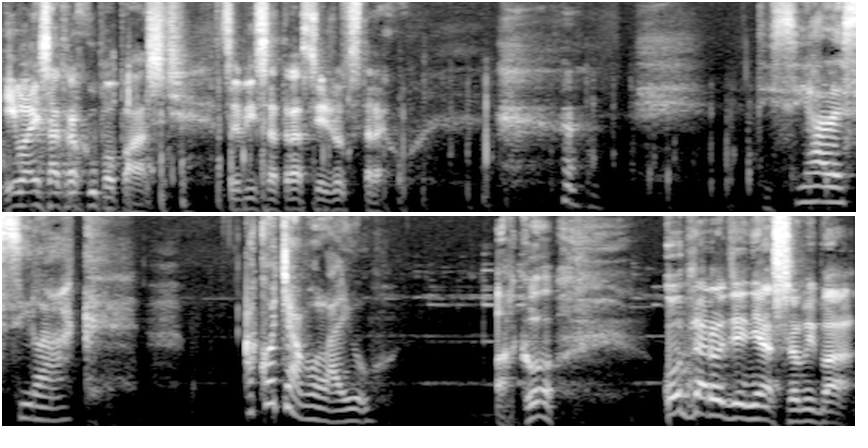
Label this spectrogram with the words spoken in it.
Ivaj sa trochu popásť. Celý sa trasieš od strachu. Ty si ale silák. Ako ťa volajú? Ako? Od narodenia som iba...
